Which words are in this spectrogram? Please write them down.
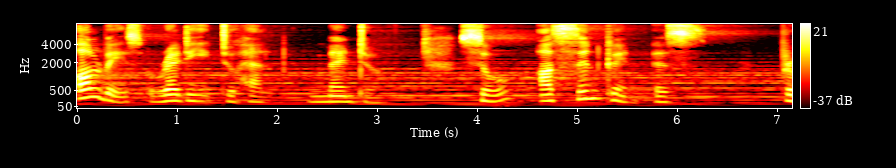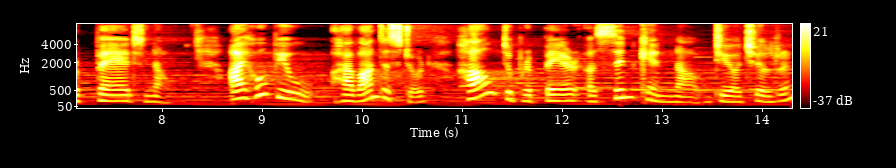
always ready to help, mentor. So a Cinquain is prepared now. I hope you have understood how to prepare a cinquain now, dear children.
